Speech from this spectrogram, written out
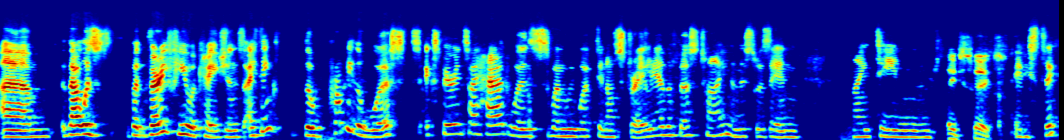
Um, that was, but very few occasions. I think the probably the worst experience I had was when we worked in Australia the first time, and this was in 1986. 86.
